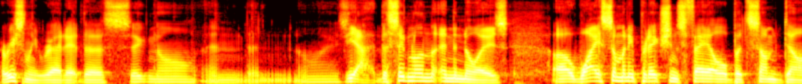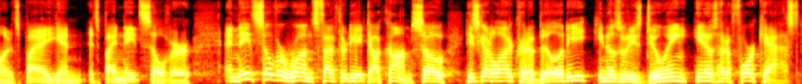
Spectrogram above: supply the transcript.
I recently read it. The signal and the noise. Yeah, the signal and the noise. Uh, why so many predictions fail but some don't. It's by again, it's by Nate Silver, and Nate Silver runs 538.com, so he's got a lot of credibility. He knows what he's doing. He knows how to forecast.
